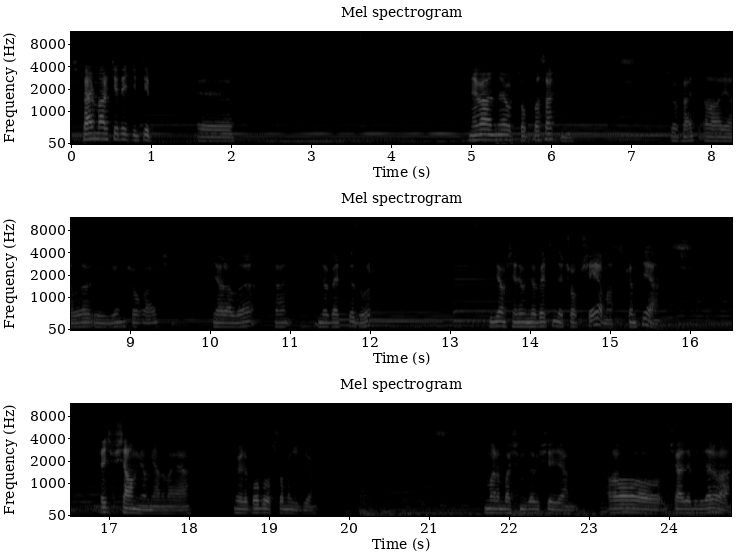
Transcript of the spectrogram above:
Süpermarkete gidip eee ne var ne yok toplasak mı? Çok aç, ağır yaralı, üzgün, çok aç, yaralı, sen nöbette dur. Biliyorum senin nöbetin de çok şey ama sıkıntı ya. Hiçbir şey almıyorum yanıma ya. Böyle bol dostlama gidiyorum. Umarım başımıza bir şey gelmez. Oo, içeride birileri var.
